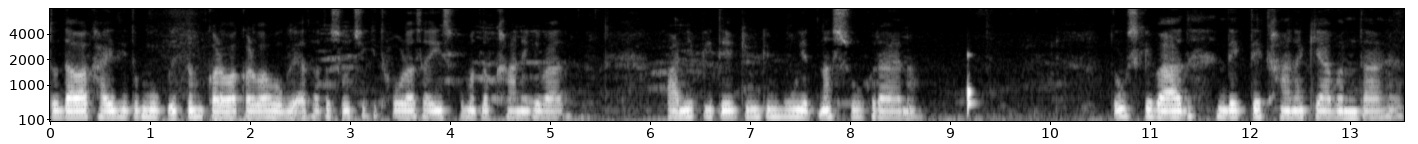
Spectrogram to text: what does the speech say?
तो दवा खाई थी तो मुँह एकदम कड़वा कड़वा हो गया था तो सोची कि थोड़ा सा इसको मतलब खाने के बाद पानी पीते हैं क्योंकि मुँह इतना सूख रहा है ना। तो उसके बाद देखते खाना क्या बनता है।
